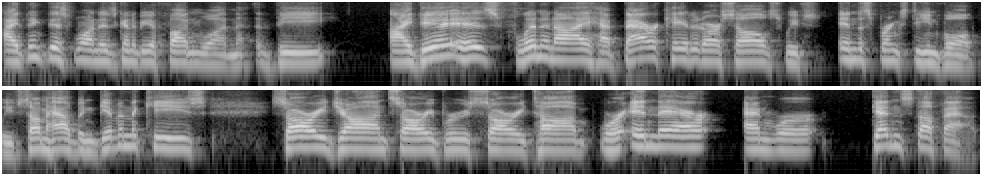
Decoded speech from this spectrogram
I think this one is going to be a fun one. The idea is Flynn and I have barricaded ourselves. We've in the Springsteen vault. We've somehow been given the keys. Sorry, John. Sorry, Bruce. Sorry, Tom. We're in there and we're getting stuff out.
